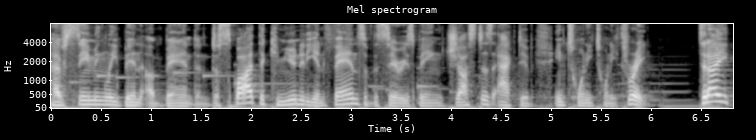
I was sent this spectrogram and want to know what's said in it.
have seemingly been abandoned, despite the community and fans of the series being just as active in 2023. Today,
